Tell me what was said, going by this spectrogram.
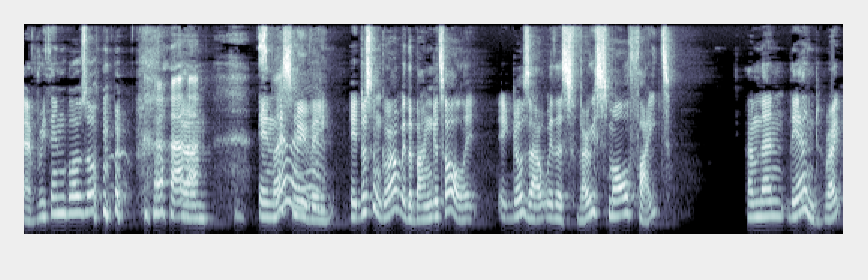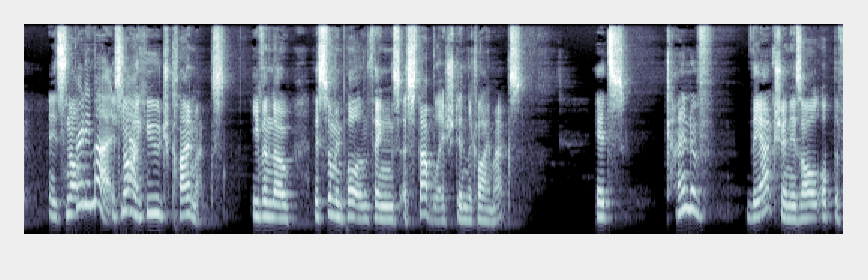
everything blows up. um, in this Spoiler, movie, it doesn't go out with a bang at all. It it goes out with a s- very small fight, and then the end. Right? It's not Pretty much, It's not a huge climax, even though there's some important things established in the climax. It's kind of the action is all up the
